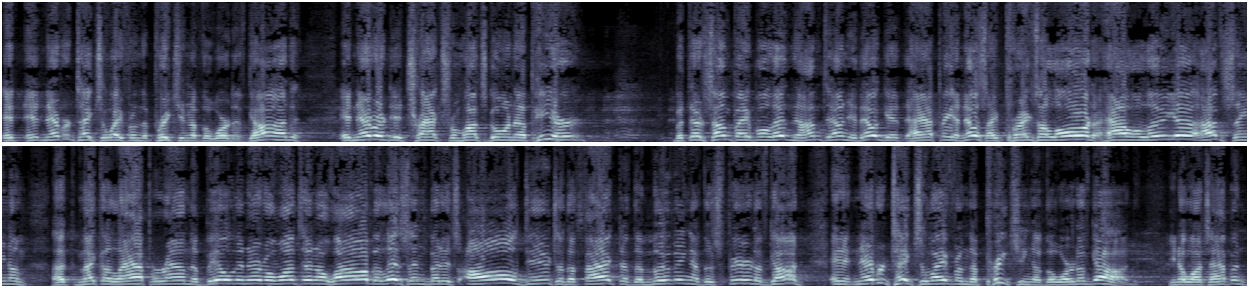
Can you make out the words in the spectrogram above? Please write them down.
It, it never takes away from the preaching of the Word of God. It never detracts from what's going up here. But there's some people, listen, I'm telling you, they'll get happy and they'll say, Praise the Lord, Hallelujah. I've seen them uh, make a lap around the building every once in a while. But listen, but it's all due to the fact of the moving of the Spirit of God, and it never takes away from the preaching of the Word of God. You know what's happened?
